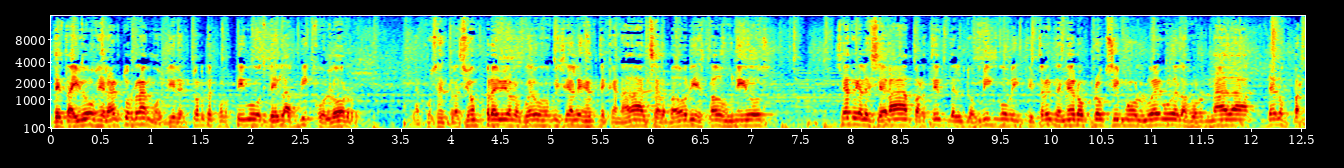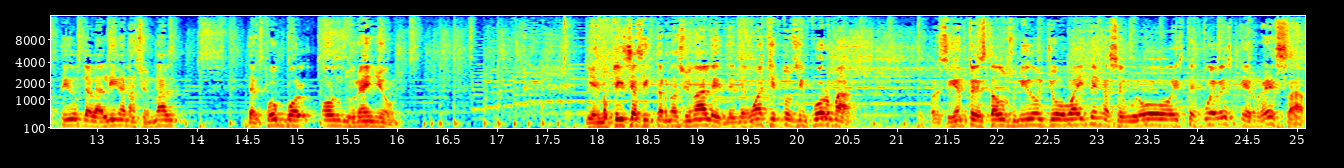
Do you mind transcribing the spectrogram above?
detalló Gerardo Ramos, director deportivo de la Bicolor. La concentración previa a los juegos oficiales ante Canadá, El Salvador y Estados Unidos se realizará a partir del domingo 23 de enero próximo, luego de la jornada de los partidos de la Liga Nacional del Fútbol Hondureño. Y en noticias internacionales, desde Washington se informa, el presidente de Estados Unidos, Joe Biden, aseguró este jueves que reza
